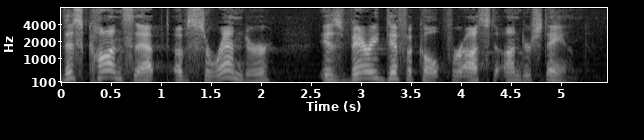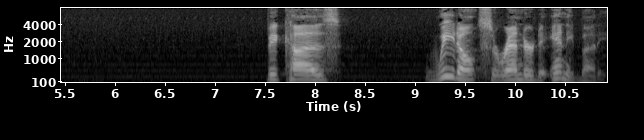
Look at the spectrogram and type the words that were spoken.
this concept of surrender is very difficult for us to understand. Because we don't surrender to anybody.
